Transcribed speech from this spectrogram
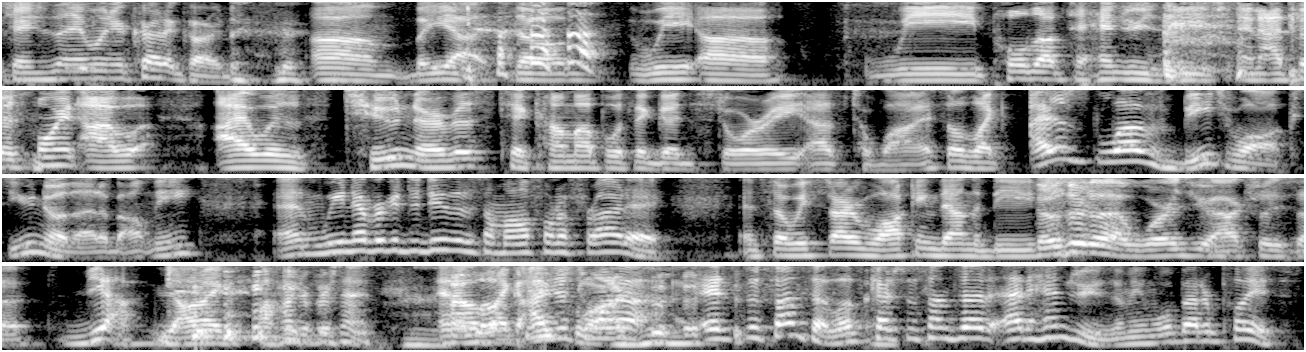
change the name on your credit cards. Um, but yeah, so we uh, we pulled up to Hendry's Beach, and at this point, I, w- I was too nervous to come up with a good story as to why. So I was like, I just love beach walks. You know that about me. And we never get to do this. I'm off on a Friday, and so we started walking down the beach. Those are the words you actually said. Yeah, yeah, like hundred percent. And I, I was like, I just want to. It's the sunset. Let's catch the sunset at Hendry's. I mean, what better place?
